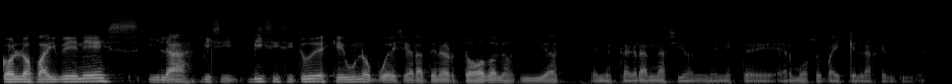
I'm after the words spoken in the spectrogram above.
con los vaivenes y las vicisitudes que uno puede llegar a tener todos los días en nuestra gran nación, en este hermoso país que es la Argentina.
